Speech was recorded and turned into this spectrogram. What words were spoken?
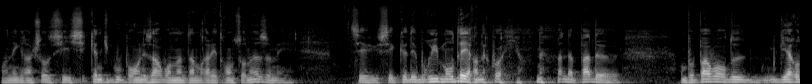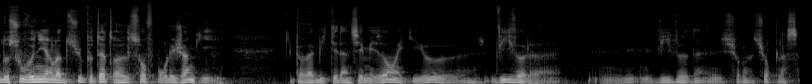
on est grand-chose. Si, quand ils couperont les arbres, on entendra les tronçonneuses, mais c'est que des bruits modernes. Quoi. On n'a pas de, on peut pas avoir de guerre de souvenirs là-dessus, peut-être, sauf pour les gens qui, qui peuvent habiter dans ces maisons et qui, eux, vivent, vivent sur, sur place.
